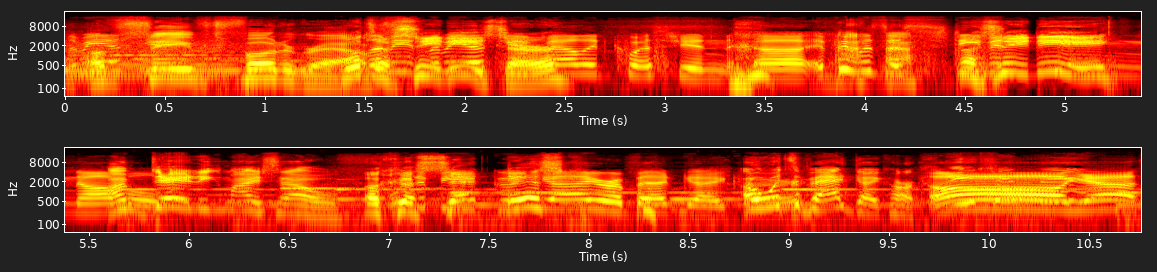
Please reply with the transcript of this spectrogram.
Let me of ask you- saved photographs. What's a let me, let me CD, ask you sir? a valid question. Uh, if it was a Stephen CD? King novel, I'm dating myself. A would it be a cassette good disc? guy or a bad guy car? Oh, it's a bad guy car. Oh, yes.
